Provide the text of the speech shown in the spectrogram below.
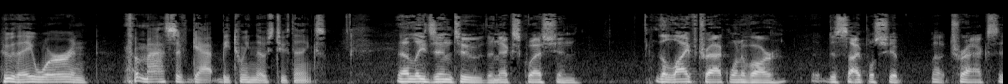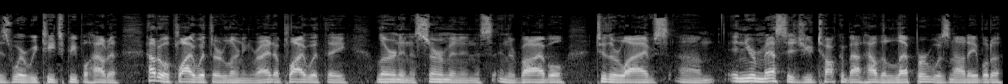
who they were and the massive gap between those two things. That leads into the next question. The life track, one of our discipleship uh, tracks is where we teach people how to how to apply what they're learning. Right, apply what they learn in a sermon in, a, in their Bible to their lives. Um, in your message, you talk about how the leper was not able to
